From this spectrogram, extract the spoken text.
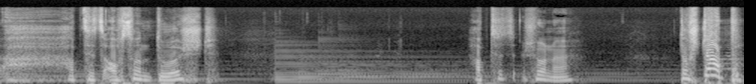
ah, habt ihr jetzt auch so einen Durst? Habt ihr schon, ne? Doch stopp!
